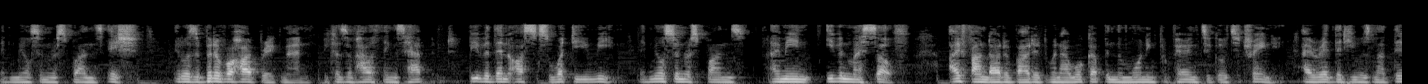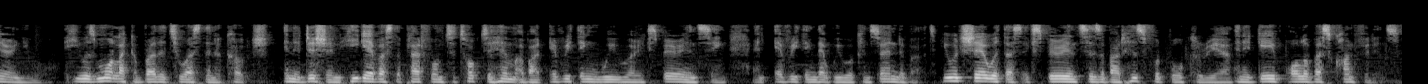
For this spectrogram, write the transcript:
Edmilson responds, Ish, it was a bit of a heartbreak, man, because of how things happened. Beaver then asks, what do you mean? Edmilson responds, I mean, even myself. I found out about it when I woke up in the morning preparing to go to training. I read that he was not there anymore. He was more like a brother to us than a coach. In addition, he gave us the platform to talk to him about everything we were experiencing and everything that we were concerned about. He would share with us experiences about his football career and it gave all of us confidence.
